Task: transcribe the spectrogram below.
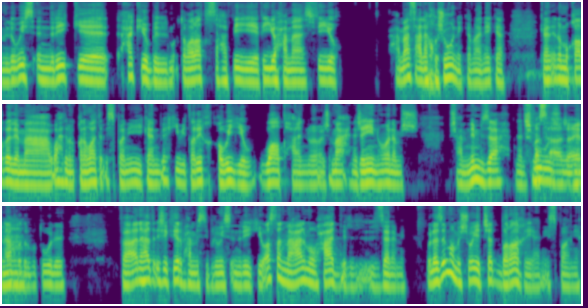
لويس إنريكي حكيوا بالمؤتمرات الصحفية فيه حماس فيه حماس على خشونة كمان هيك. كان له مقابلة مع واحدة من القنوات الإسبانية كان بيحكي بطريقة قوية وواضحة إنه يا جماعة إحنا جايين هون مش مش عم نمزح بدنا نفوز بدنا ناخذ البطولة. فأنا هذا الشيء كثير بحمسني بلويس إنريكي واصلا معالمه حاد الزلمة ولازمهم شوية شد براغي يعني إسبانيا.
